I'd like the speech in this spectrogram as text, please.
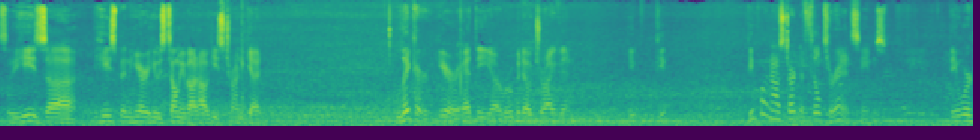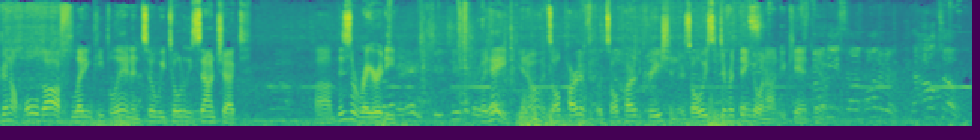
So he's uh, he's been here. He was telling me about how he's trying to get liquor here at the uh, Rubidoux Drive-In. Pe- pe- people are now starting to filter in. It seems they were going to hold off letting people in until we totally sound checked. Um, this is a rarity, but hey, you know it's all part of it's all part of the creation. There's always a different thing going on. You can't, you know. The alto.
